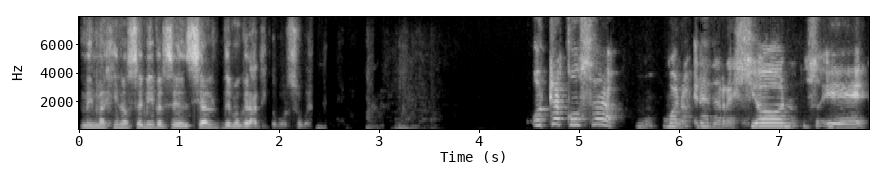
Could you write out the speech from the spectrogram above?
me imagino, semipresidencial democrático, por supuesto. Otra cosa, bueno, eres de región, eh,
